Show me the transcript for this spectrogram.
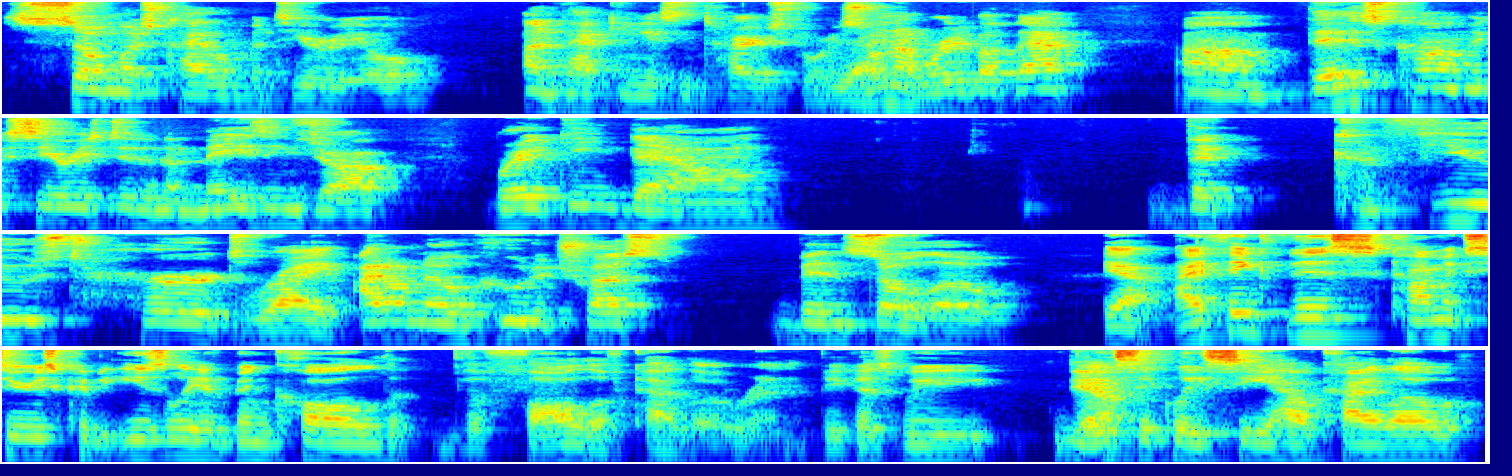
so much Kylo material unpacking his entire story. So I'm not worried about that. Um, this comic series did an amazing job breaking down the confused, hurt. Right. I don't know who to trust. Ben Solo. Yeah, I think this comic series could easily have been called The Fall of Kylo Ren because we Yeah. basically see how Kylo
